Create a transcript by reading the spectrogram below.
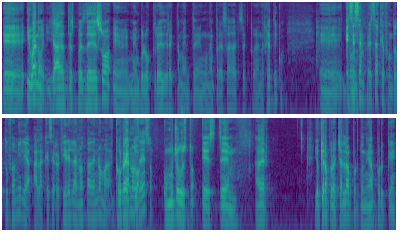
Eh, y bueno, ya después de eso eh, me involucré directamente en una empresa del sector energético. ¿Es esa empresa que fundó tu familia, a la que se refiere la nota de Nómada? Correcto, de eso. Con mucho gusto. Este, a ver, yo quiero aprovechar la oportunidad porque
